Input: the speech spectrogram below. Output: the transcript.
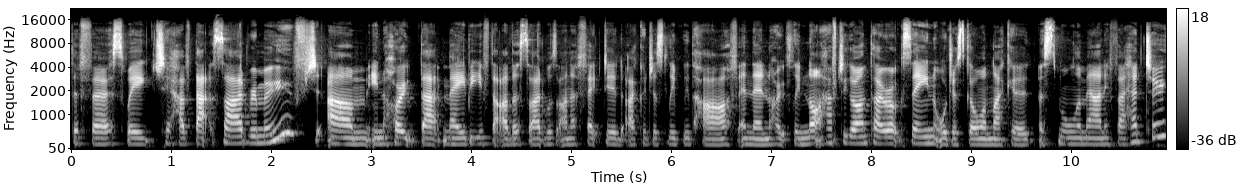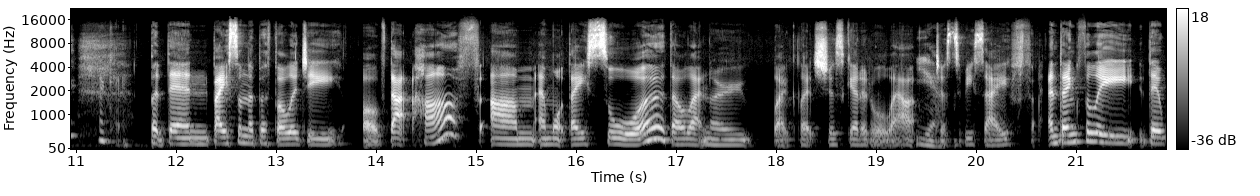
the first week to have that side removed, um, in hope that maybe if the other side was unaffected, I could just live with half, and then hopefully not have to go on thyroxine or just go on like a, a small amount if I had to. Okay. But then, based on the pathology of that half um, and what they saw, they were like, no, like let's just get it all out Yeah. just to be safe. And thankfully, there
